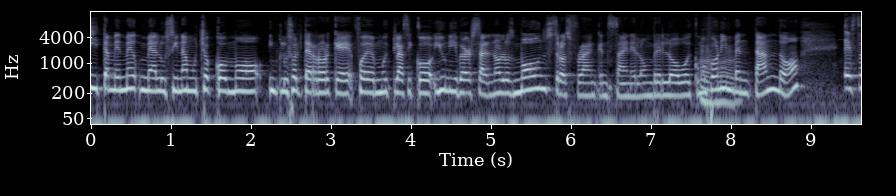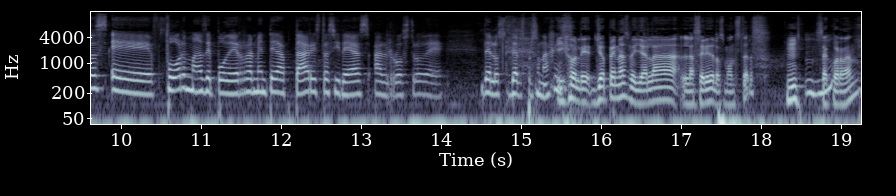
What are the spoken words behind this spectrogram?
Y también me, me alucina mucho cómo incluso el terror que fue muy clásico, Universal, ¿no? Los monstruos, Frankenstein, el hombre lobo, y cómo fueron inventando estas eh, formas de poder realmente adaptar estas ideas al rostro de, de los, de los personajes. Híjole, yo apenas veía la, la serie de los Monsters. Mm. ¿Se acuerdan?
